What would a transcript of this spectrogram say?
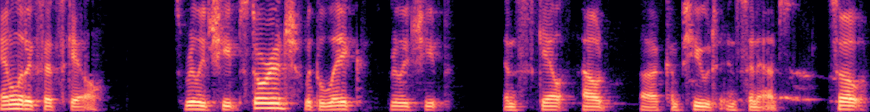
analytics at scale. It's really cheap storage with the lake, really cheap and scale out uh, compute in Synapse. So,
